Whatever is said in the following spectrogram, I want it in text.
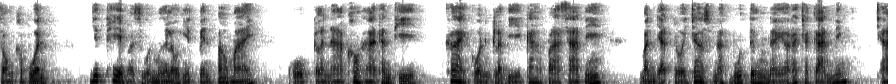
สองขบวน ยึดเทพอสูรมือโลหิตเป็นเป้าหมายโอบกระนาบเข้าหาทันที ค่ายกลกระบี่ก้าวปราศาสตร์นี้ บัญญัติโดยเจ้าสำนักบูตึงในรัชกาลเม้งฉา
